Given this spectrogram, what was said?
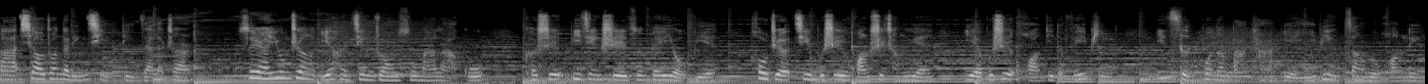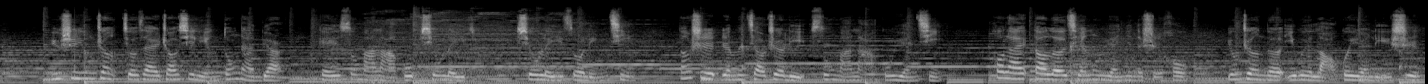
把孝庄的陵寝定在了这儿。虽然雍正也很敬重苏麻喇姑，可是毕竟是尊卑有别，后者既不是皇室成员，也不是皇帝的妃嫔，因此不能把她也一并葬入皇陵。于是雍正就在昭西陵东南边儿给苏麻喇姑修了一修了一座陵寝，当时人们叫这里苏麻喇姑园寝。后来到了乾隆元年的时候，雍正的一位老贵人离世。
